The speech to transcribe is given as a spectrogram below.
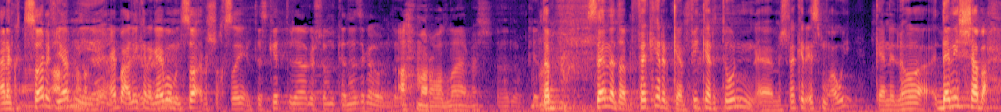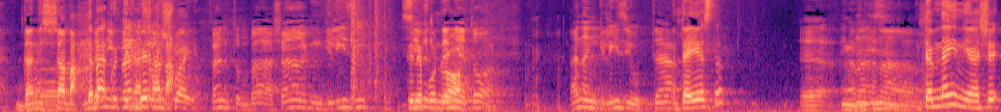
أنا كنت صارف يا آه، ابني آه. عيب عليك أنا جايبه من صقر شخصيا أنت سكت ليه يا رشوان كان أزرق ولا إيه؟ أحمر والله يا باشا آه،. طب استنى طب فاكر كان في كرتون مش فاكر اسمه قوي كان اللي هو داني الشبح داني الشبح ده بقى كنت. كبرت شوية فانتوم بقى عشان أنا إنجليزي سيب تليفون الدنيا. تقع أنا إنجليزي وبتاع أنت إيه يا اسطى؟ أنا أنا أنت منين يا شيء؟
